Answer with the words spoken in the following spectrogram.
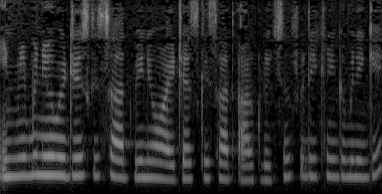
इनमें भी न्यू वीडियोस के साथ भी न्यू आइडियाज़ के साथ आल कलेक्शंस भी देखने को मिलेंगे।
